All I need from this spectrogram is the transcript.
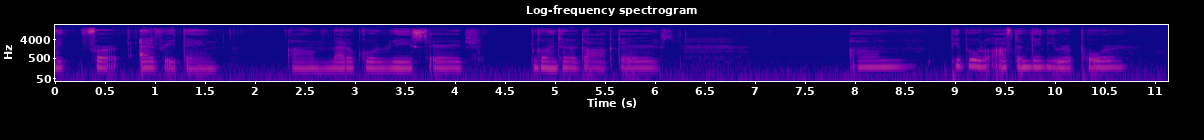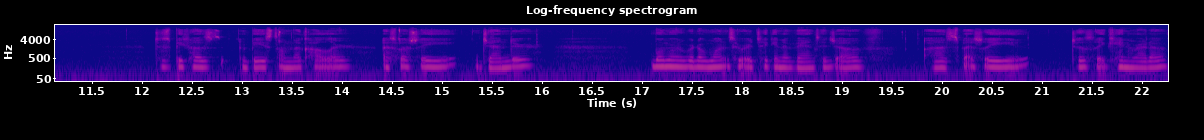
like for everything, um, medical research, going to the doctors. Um, people would often think you were poor just because based on the color, especially gender, women were the ones who were taken advantage of, uh, especially just like Henrietta.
